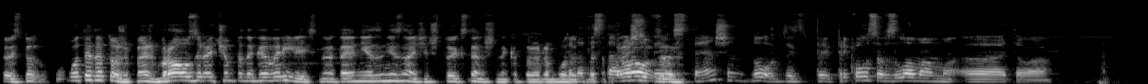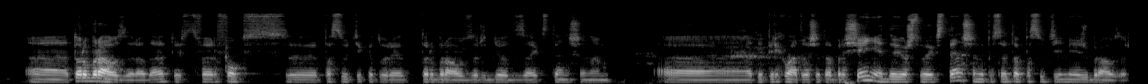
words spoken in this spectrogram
То есть то- вот это тоже, понимаешь, браузеры о чем-то договорились, но это не, не значит, что экстеншены, которые работают Когда в ты ставишь себе браузере, экстеншн, ну, прикол со взломом э, этого э, Tor-браузера, да, то есть Firefox, э, по сути, который Tor-браузер идет за экстеншеном, э, ты перехватываешь это обращение, даешь свой экстеншн, и после этого, по сути, имеешь браузер.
